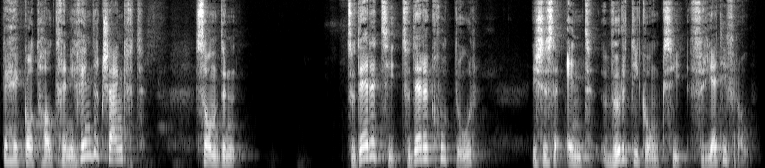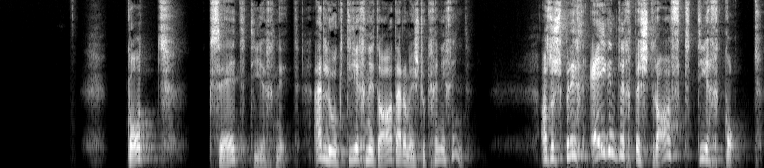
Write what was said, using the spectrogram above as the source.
dann hat Gott halt keine Kinder geschenkt, sondern zu dieser Zeit, zu dieser Kultur, ist es eine Entwürdigung für jede Frau. Gott sieht dich nicht. Er schaut dich nicht an, darum hast du keine Kinder. Also sprich, eigentlich bestraft dich Gott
